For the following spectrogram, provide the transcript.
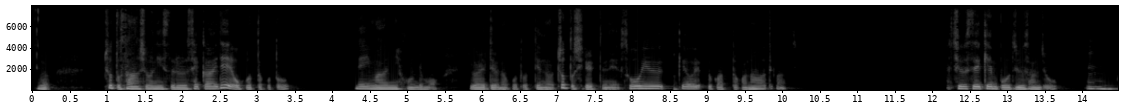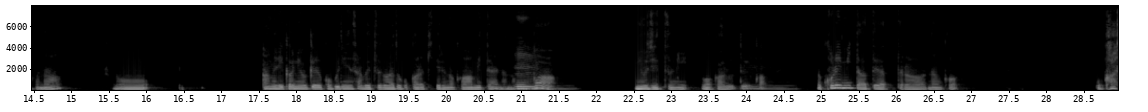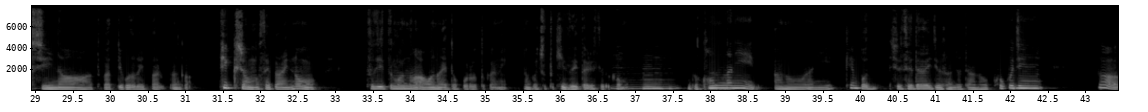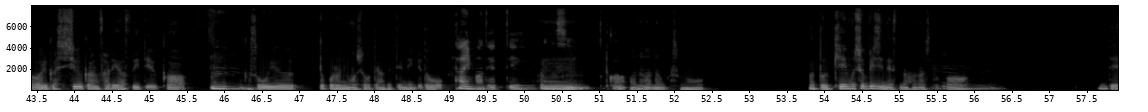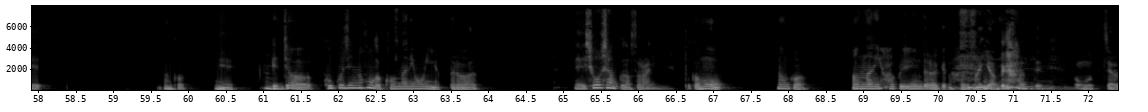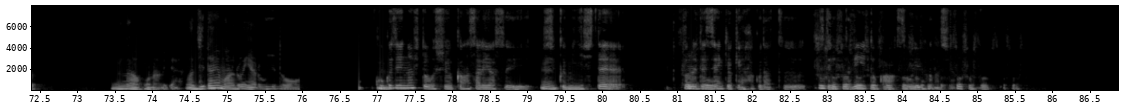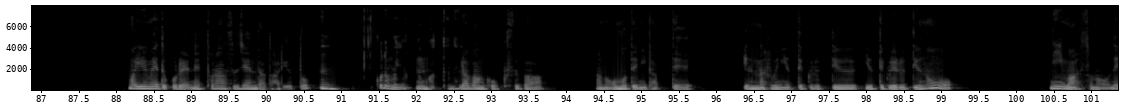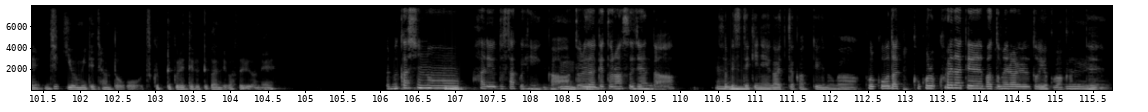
だからちょっと参照にする世界で起こったこと。で今日本でも言われてるようなことっていうのをちょっと知れてねそういう系は良かったかなって感じ。修正憲法13条うん。かなそのアメリカにおける黒人差別がどこから来てるのかみたいなのが如実にわかるというか、これ見た後やったらなんかおかしいなとかっていうことがいっぱいある。なんかフィクションの世界の辻褄の合わないところとかになんかちょっと気づいたりするかも。うん。なんかこんなにあの何？憲法修正第13条ってあの黒人がわりかし習慣されやすいというかうん。なんかそういうところにも焦点当ててんねんけど、タイまでっていうう話ん、ととか。かかななんかそのあと刑務所ビジネスの話とか。う、ん。でなんかねえじゃあ黒人の方がこんなに多いんやったら「えーショーシャンクの空に」とかもなんかあんなに白人だらけのはずないやんってかって思っちゃう。なあほなみたいな、まあ、時代もあるんやろうけど、黒人の人を収監されやすい仕組みにして、それで選挙権剥奪していうったりとかそういう話そうそうそうそうそうまあ有名どころやね。トランスジェンダーとハリウッド。うん。これもよかったね、ラバンコックスがあの表に立っていろんな風に言ってくるっていう言ってくれるっていうのをに今そのね時期を見てちゃんとこう作ってくれてるって感じがするよね。昔うのん。ハリウッド作品がうんどれだけトランスジェンダー差別的に描いてたかっていうのが、ここだこここれだけまとめられるとよく分かって、うん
